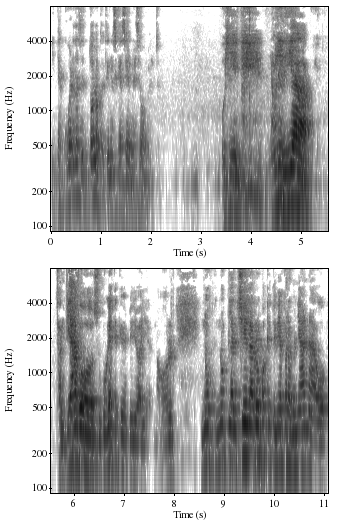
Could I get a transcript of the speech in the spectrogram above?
y te acuerdas de todo lo que tienes que hacer en ese momento. Oye, no le di a Santiago su juguete que me pidió ayer, no, no, no planché la ropa que tenía para mañana o,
